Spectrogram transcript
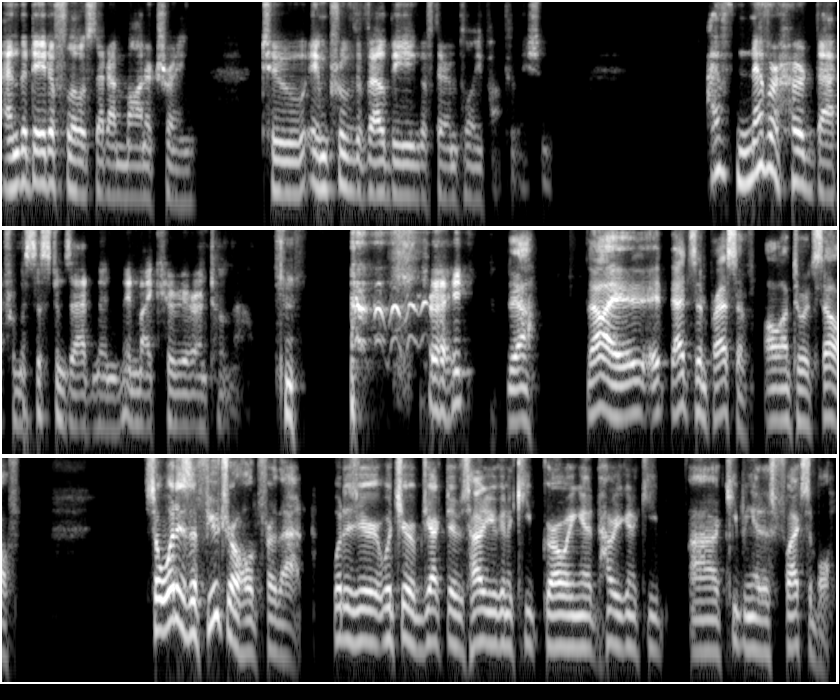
and the data flows that I'm monitoring to improve the well-being of their employee population. I've never heard that from a systems admin in my career until now. right? Yeah. No, it, it, that's impressive all unto itself. So, what does the future hold for that? What is your what's your objectives how are you going to keep growing it how are you going to keep uh, keeping it as flexible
